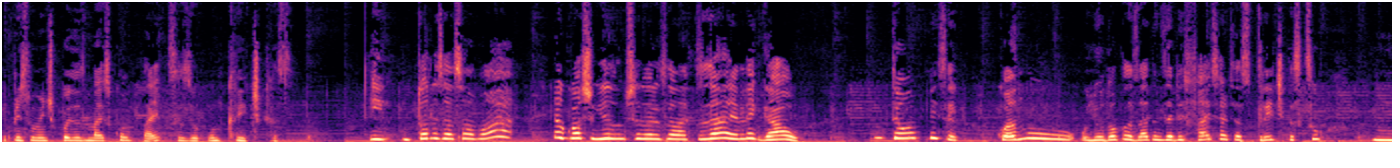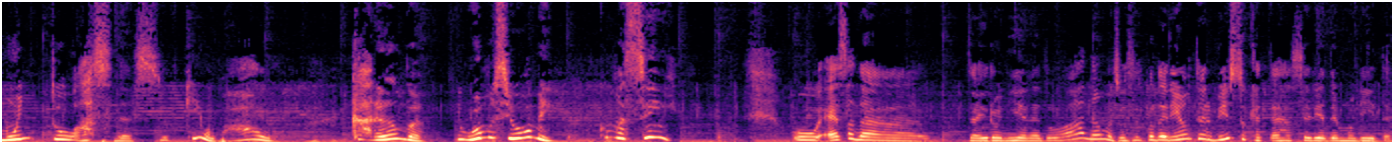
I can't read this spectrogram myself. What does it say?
e principalmente coisas mais complexas ou com críticas. E todas elas falavam, ah, eu gosto de Guia do Mochileiro das Galáxias, ah, é legal. Então eu pensei, quando o Douglas Adams ele faz certas críticas que são muito ácidas, eu fiquei, uau, caramba, eu amo esse homem, como assim? O, essa da, da ironia, né, do, ah não, mas vocês poderiam ter visto que a Terra seria demolida,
